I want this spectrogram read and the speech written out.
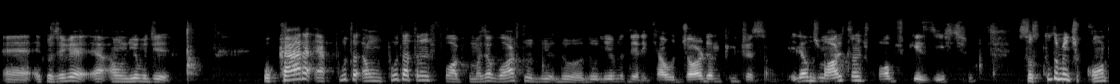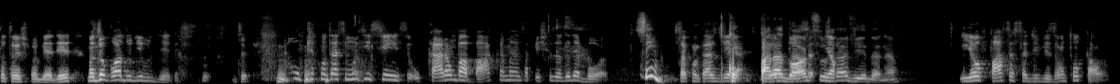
É, inclusive, é, é um livro de. O cara é, puta, é um puta transfóbico, mas eu gosto do, do, do, livro dele, que é o Jordan Peterson. Ele é um dos maiores transfóbicos que existe. Sou totalmente contra a transfobia dele, mas eu gosto do livro dele. o que acontece muito em ciência. O cara é um babaca, mas a pesquisa dele é boa. Sim. Isso acontece direto. Paradoxos faço, da vida, né? E eu faço essa divisão total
